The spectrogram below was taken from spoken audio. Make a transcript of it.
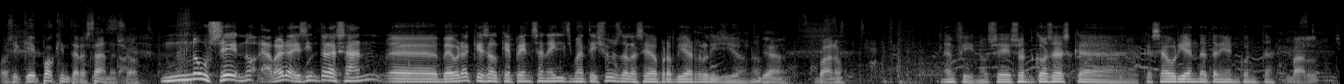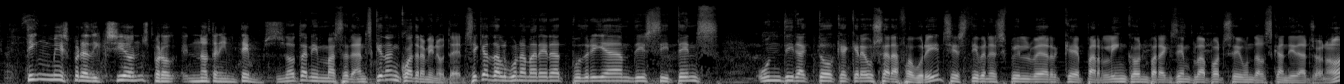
O sigui que poc interessant, això. No ho sé, no, a veure, és interessant eh, veure què és el que pensen ells mateixos de la seva pròpia religió, no? Ja, bueno. En fi, no sé, són coses que, que s'haurien de tenir en compte. Val. Tinc més prediccions, però no tenim temps. No tenim massa... Ens queden 4 minutets. Sí que d'alguna manera et podríem dir si tens un director que creus serà favorit, si Steven Spielberg, que per Lincoln, per exemple, pot ser un dels candidats o no?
